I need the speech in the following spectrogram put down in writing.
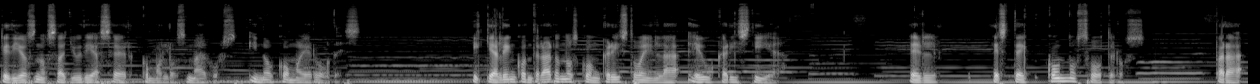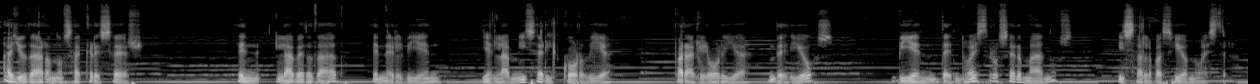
Que Dios nos ayude a ser como los magos y no como Herodes, y que al encontrarnos con Cristo en la Eucaristía, Él esté con nosotros para ayudarnos a crecer en la verdad, en el bien y en la misericordia, para gloria de Dios, bien de nuestros hermanos y salvación nuestra.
